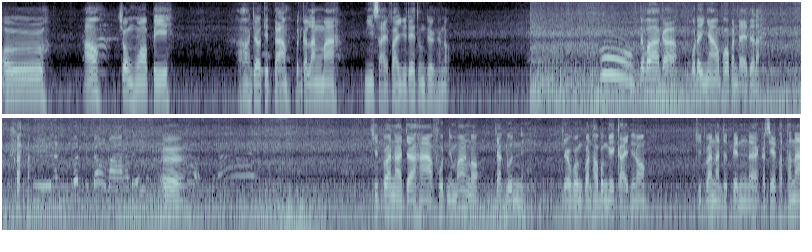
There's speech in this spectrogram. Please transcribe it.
เออเอาช่วงหัวปีเอาเดี๋ยวติดตามเพิ่นกำลังมามีสายไฟอยู่ได้ทงเทิงกันเนาะโอ้แต่ว่าก็บ่ได้ยาวพอปานใดเด้อล่ะคืออันรถเจ้ามาครับเด้เออ คิดว่าน่าจะหาฟุตนี่มากเนาะจากรุ่นนี่เดี๋ยวเบิ่งก่อนเฮาเบิ่งไกลๆพี่น้อง คิดว่าน่าจะเป็นเกษตรพัฒนา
